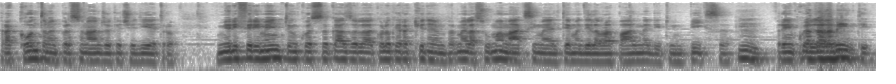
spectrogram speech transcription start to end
raccontano il personaggio che c'è dietro. Il mio riferimento in questo caso, la- quello che racchiude per me la summa massima è il tema di Laura Palmer di Twin Peaks. Mm. Quella- Badalamenti.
